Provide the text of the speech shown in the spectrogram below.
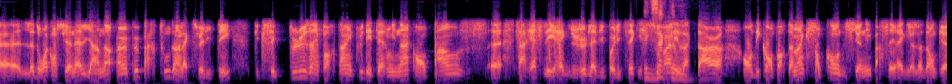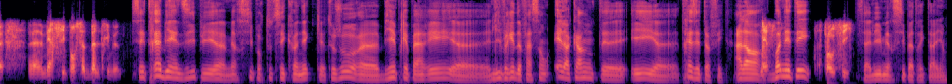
euh, le droit constitutionnel, il y en a un peu partout dans l'actualité, puis que c'est plus important et plus déterminant qu'on pense. Euh, ça reste les règles du jeu de la vie politique et souvent les acteurs ont des comportements qui sont conditionnés par ces règles-là. Donc, euh, merci pour cette belle tribune. C'est très bien dit, puis merci pour toutes ces chroniques, toujours bien préparées, livrées de façon éloquente et très étoffée. Alors, bon été. Toi aussi. Salut, merci Patrick Taillon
